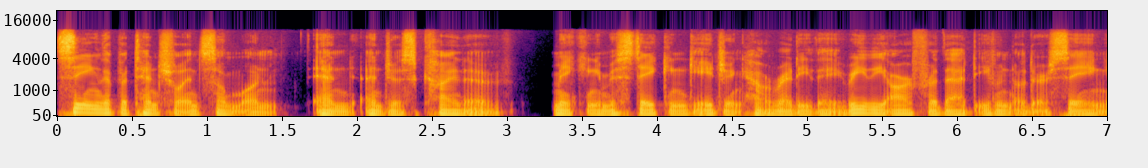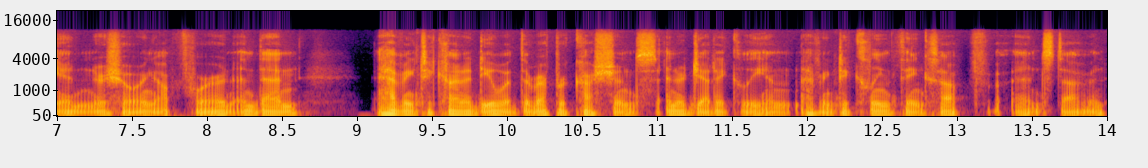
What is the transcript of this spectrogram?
seeing the potential in someone and and just kind of making a mistake engaging how ready they really are for that, even though they're saying it and they're showing up for it, and then having to kind of deal with the repercussions energetically and having to clean things up and stuff. And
